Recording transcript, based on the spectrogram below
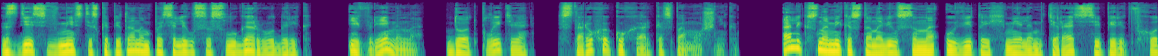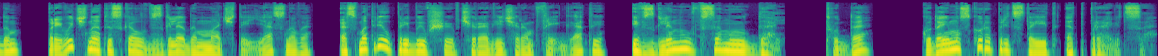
Здесь вместе с капитаном поселился слуга Родерик, и временно, до отплытия, старуха-кухарка с помощником. Алекс на миг остановился на увитой хмелем террасе перед входом, привычно отыскал взглядом мачты Ясного, осмотрел прибывшие вчера вечером фрегаты и взглянул в самую даль, туда, куда ему скоро предстоит отправиться.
